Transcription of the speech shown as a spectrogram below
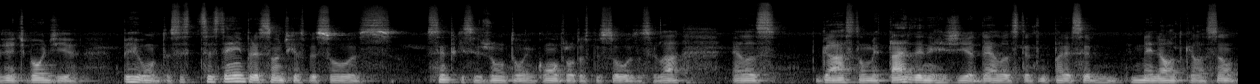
Gente, bom dia. Pergunta: vocês têm a impressão de que as pessoas, sempre que se juntam ou encontram outras pessoas, ou sei lá, elas gastam metade da energia delas tentando parecer melhor do que elas são?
